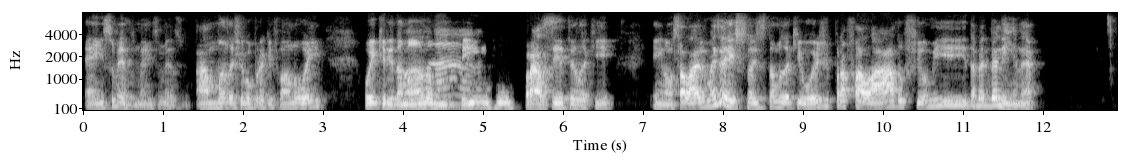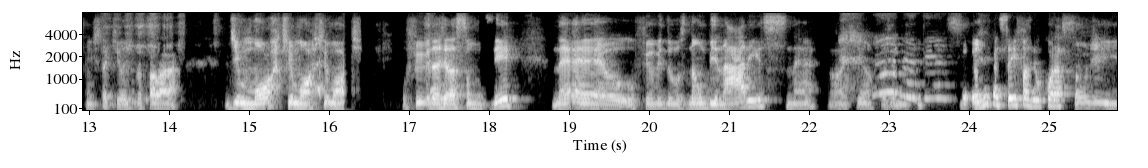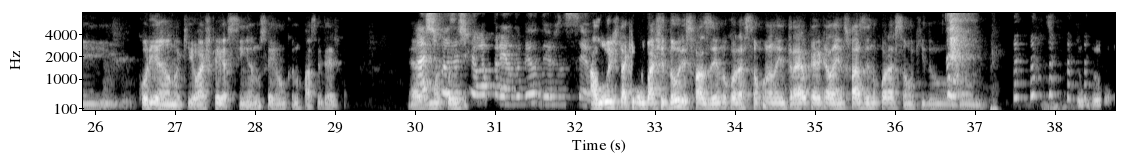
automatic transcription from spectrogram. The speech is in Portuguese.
É isso mesmo, é isso mesmo. A Amanda chegou por aqui falando oi. Oi, querida Amanda, um beijo, um prazer tê-la aqui em nossa live, mas é isso, nós estamos aqui hoje para falar do filme da Bela Belinha, né? A gente está aqui hoje para falar de Morte, Morte, Morte, o filme da geração Z, né? O, filme dos não binários, né? Aqui, ó, Ai, meu Deus. Eu nunca sei fazer o coração de coreano aqui, eu acho que é assim, eu não sei, eu nunca não faço ideia de como. É As coisas coisa. que eu aprendo, meu Deus do céu. A Luz está aqui nos bastidores fazendo o coração. Quando ela entrar, eu quero que ela entre fazendo o coração aqui do, do, do,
